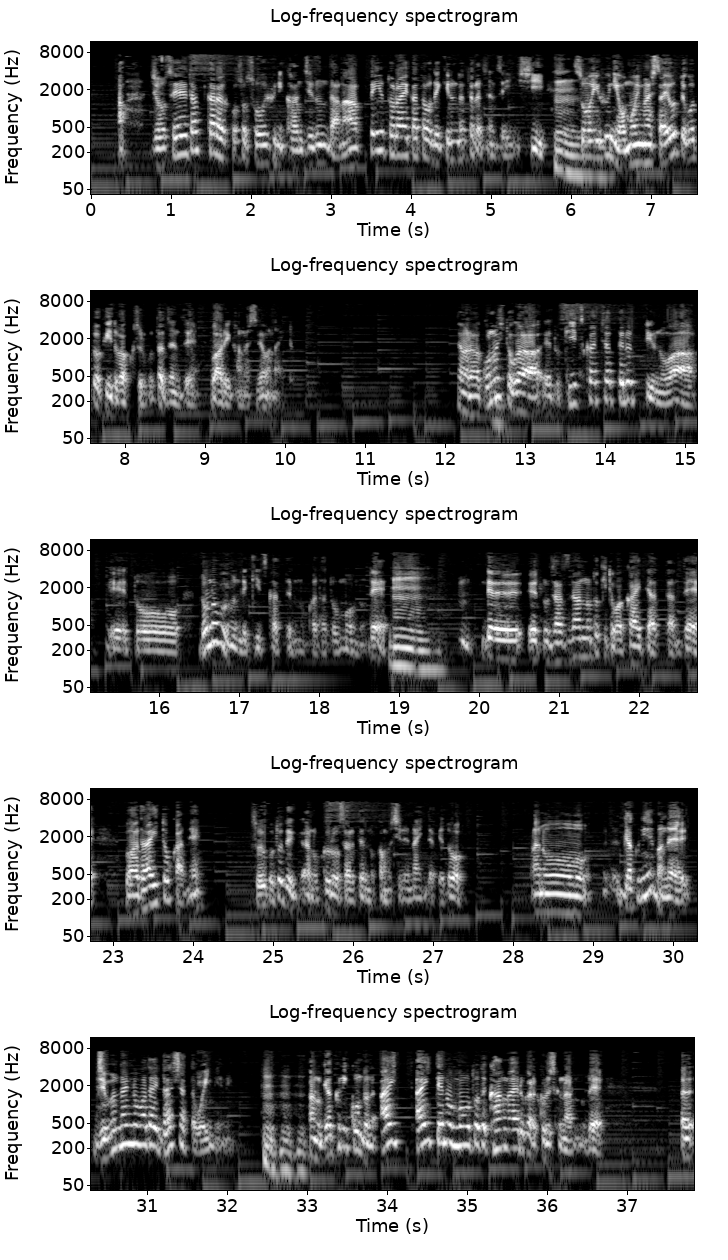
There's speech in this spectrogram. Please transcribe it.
あ、女性だからこそそういうふうに感じるんだなっていう捉え方をできるんだったら全然いいし、うん、そういうふうに思いましたよってことをフィードバックすることは全然悪い話ではないと。だから、この人が、えっ、ー、と、気使っちゃってるっていうのは、えっ、ー、と、どの部分で気使ってるのかだと思うので、うん、で、えっ、ー、と、雑談の時とか書いてあったんで、話題とかね、そういうことであの苦労されてるのかもしれないんだけど、あの、逆に言えばね、自分なりの話題出しちゃった方がいいんだよね。あの逆に今度ね相、相手のモードで考えるから苦しくなるので、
